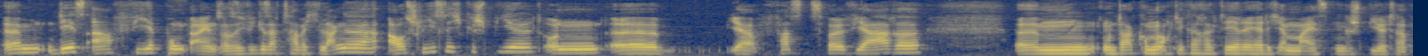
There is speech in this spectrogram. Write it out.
Ähm, DSA 4.1. Also wie gesagt, habe ich lange ausschließlich gespielt und äh, ja, fast zwölf Jahre. Ähm, und da kommen auch die Charaktere her, die ich am meisten gespielt habe.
